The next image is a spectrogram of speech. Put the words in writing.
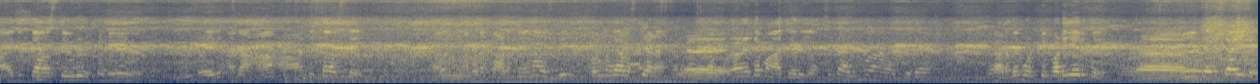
ആദ്യത്തെ അവസ്ഥ ഇവിടെ എടുക്കേണ്ടത് വരും. അത് ആ ആദ്യത്തെ അവസ്ഥ. അവിടെ കടന്നതിന് അവസ്ഥ ഇപ്പോഴുള്ള അവസ്ഥയാണ്. അതാണ് അതിന്റെ മാറ്റം അറിയാം. കടന്ന് പൊട്ടിപ്പടിയായിരുന്നു ഈ ലെവലായില്ലേ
